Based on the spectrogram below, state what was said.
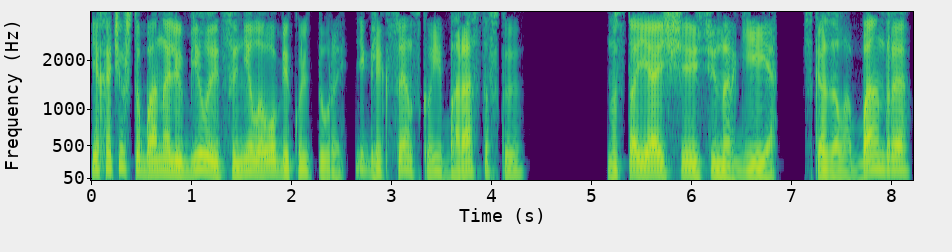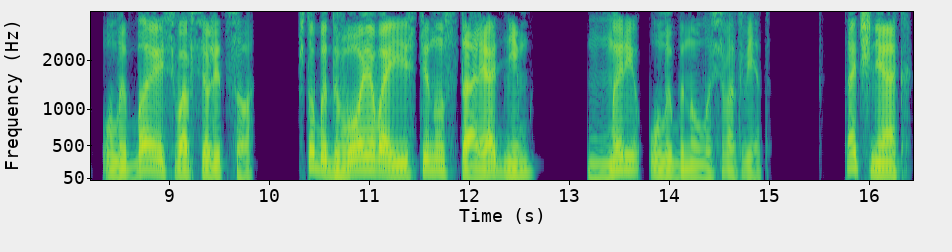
Я хочу, чтобы она любила и ценила обе культуры, и гликсенскую, и барастовскую. «Настоящая синергия», — сказала Бандра, улыбаясь во все лицо, «чтобы двое воистину стали одним». Мэри улыбнулась в ответ. «Точняк».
